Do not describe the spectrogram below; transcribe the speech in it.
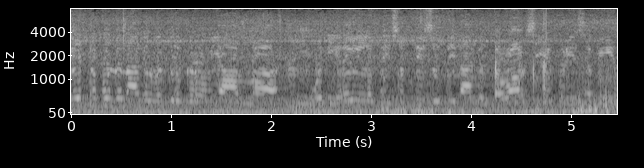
ஏற்றுக்கொண்டு நாங்கள் வந்திருக்கிறோம் யா அல்லா உன் இறை சுத்தி சுத்தி நாங்கள் பவால் செய்யக்கூடிய சமயம்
